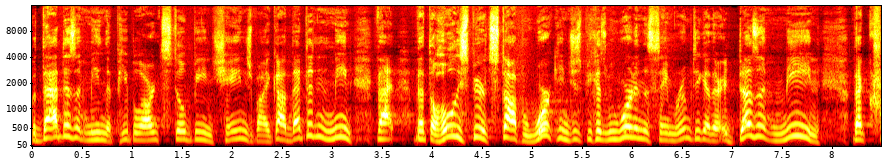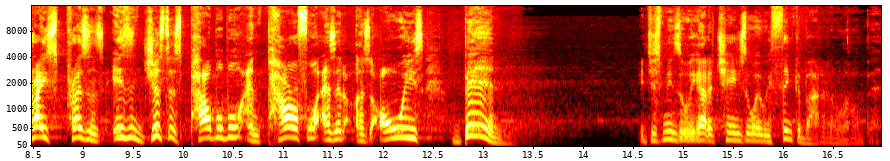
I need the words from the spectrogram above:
But that doesn't mean that people aren't still being changed by God. That didn't mean that, that the Holy Spirit stopped working just because we weren't in the same room together. It doesn't mean that Christ's presence isn't just as palpable and powerful as it has always been. It just means that we got to change the way we think about it a little bit.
